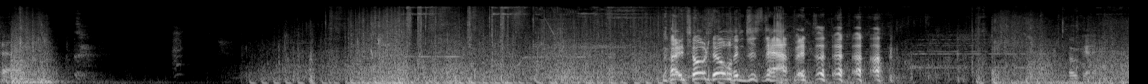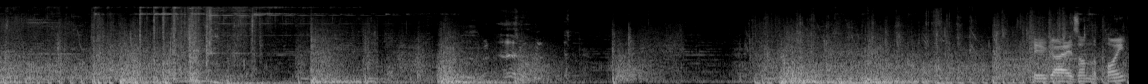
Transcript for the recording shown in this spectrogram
fell. I don't know what just happened. okay. Two guys on the point.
